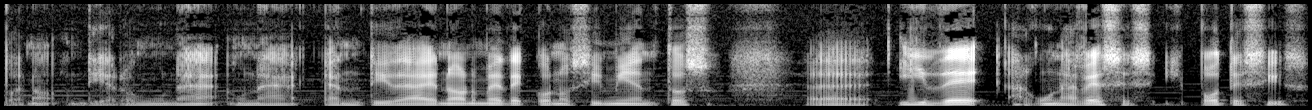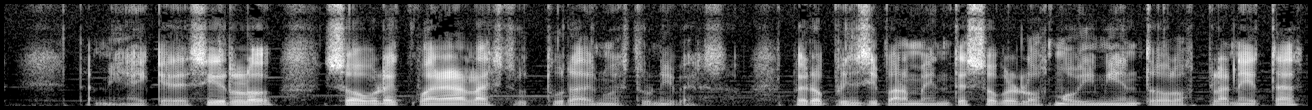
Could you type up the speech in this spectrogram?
bueno, dieron una, una cantidad enorme de conocimientos y de, algunas veces, hipótesis, también hay que decirlo, sobre cuál era la estructura de nuestro universo, pero principalmente sobre los movimientos de los planetas,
